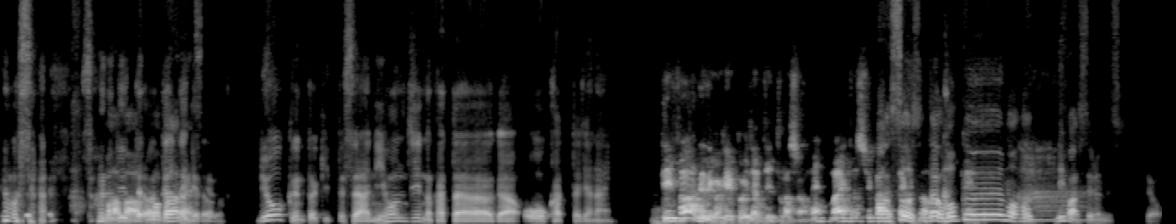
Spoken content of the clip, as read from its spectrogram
でもさ、それで言ったら分かんないけど、りょうくん時ってさ、日本人の方が多かったじゃない？ディファーデルが結構いたって言ってましたよね。毎年が。あ、そうです。だから僕もリファーしてるんですよ。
